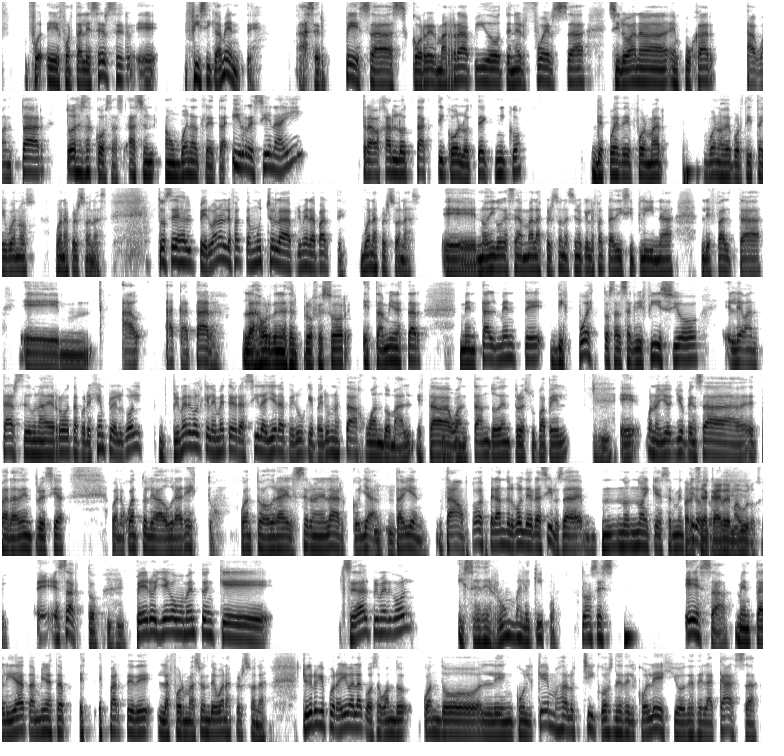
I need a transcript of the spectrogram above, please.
eh, fortalecerse eh, físicamente, hacer pesas, correr más rápido, tener fuerza, si lo van a empujar, aguantar, todas esas cosas hacen a un buen atleta. Y recién ahí, trabajar lo táctico, lo técnico, después de formar buenos deportistas y buenos, buenas personas. Entonces al peruano le falta mucho la primera parte, buenas personas. Eh, no digo que sean malas personas, sino que le falta disciplina, le falta eh, acatar las órdenes del profesor, es también estar mentalmente dispuestos al sacrificio, eh, levantarse de una derrota. Por ejemplo, el gol, el primer gol que le mete Brasil ayer a Perú, que Perú no estaba jugando mal, estaba aguantando dentro de su papel. bueno, yo, yo pensaba para adentro, decía, bueno, ¿cuánto le va a durar esto? ¿Cuánto va a durar el cero en el arco? Ya, está bien. Estábamos todos esperando el gol de Brasil, o sea, no, no hay que ser mentiroso. Parecía caer de Maduro, sí. Exacto. Pero llega un momento en que se da el primer gol y se derrumba el equipo. Entonces, esa mentalidad también está, es, parte de la formación de buenas personas. Yo creo que por ahí va la cosa, cuando, cuando le inculquemos a los chicos desde el colegio, desde la casa,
